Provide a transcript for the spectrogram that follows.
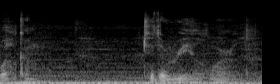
Welcome to the real world.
